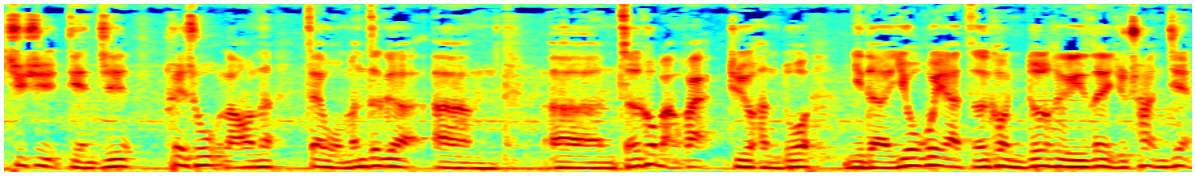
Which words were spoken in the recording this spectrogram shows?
继续点击退出，然后呢在我们这个嗯呃折扣板块就有很多你的优惠啊折扣你都可以在这里去创建。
